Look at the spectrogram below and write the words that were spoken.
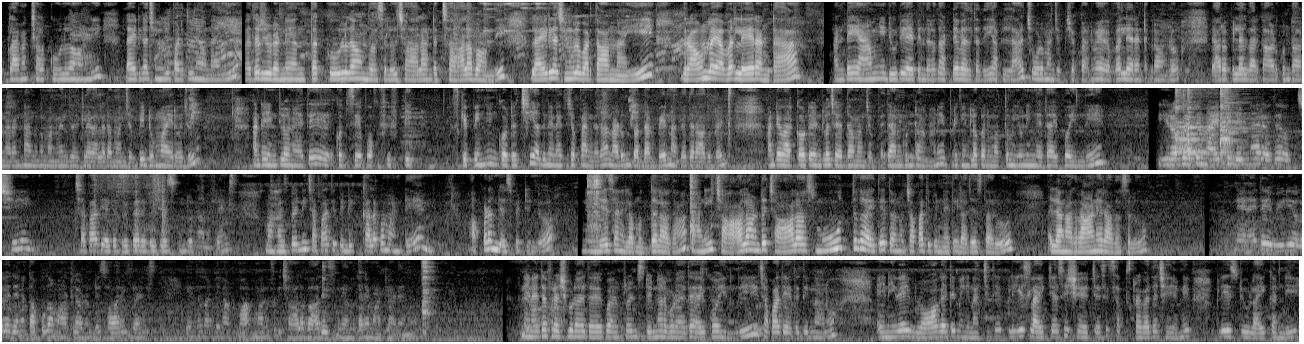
క్లైమేట్ చాలా కూల్గా ఉంది. లైట్గా చినుకులు పడుతూనే ఉన్నాయి. వెదర్ చూడండి ఎంత కూల్గా ఉందో అసలు. చాలా అంటే చాలా బాగుంది. లైట్గా చినుకులు పడతా ఉన్నాయి. గ్రౌండ్లో ఎవరు లేరంట. అంటే యామ్ని డ్యూటీ అయిపోయిన తర్వాత అట్టే వెళ్తుంది. ఆ పిల్ల చూడమని చెప్పి చెప్పాను. ఎవరు లేరంట గ్రౌండ్లో ఎవరో పిల్లల వరకు ఆడుకుంటా ఉన్నారంట. అందుకని మనం ఎందుకులే వెళ్ళడం అని చెప్పి డుమ్మా ఈరోజు. అంటే ఇంట్లోనే అయితే కొద్దిసేపు ఒక ఫిఫ్టీ స్కిప్పింగ్ ఇంకోటి వచ్చి అది నేనైతే చెప్పాను కదా నడుముతో దాని పేరు నాకైతే రాదు ఫ్రెండ్స్ అంటే వర్కౌట్ ఇంట్లో చేద్దామని చెప్పేది అనుకుంటా ఉన్నాను ఇప్పటికి ఇంట్లో పని మొత్తం ఈవినింగ్ అయితే అయిపోయింది. ఈరోజు అయితే నైట్కి డిన్నర్ అయితే వచ్చి చపాతి అయితే ప్రిపేర్ అయితే చేసుకుంటున్నాను ఫ్రెండ్స్ మా హస్బెండ్ని చపాతి పిండి కలపమంటే అప్పడం చేసి పెట్టిండు. నేను చేశాను ఇలా ముద్దలాగా కానీ చాలా అంటే చాలా స్మూత్గా అయితే తను చపాతీ పిండి అయితే ఇలా చేస్తారు. ఇలా నాకు రానే రాదు అసలు. నేనైతే ఈ వీడియోలో ఏదైనా తప్పుగా మాట్లాడుంటే సారీ ఫ్రెండ్స్ ఎందుకంటే నాకు బా మనసుకి చాలా బాధేసింది అందుకనే మాట్లాడాను. నేనైతే ఫ్రెష్ కూడా అయితే అయిపోయాను. ఫ్రెండ్స్ డిన్నర్ కూడా అయితే అయిపోయింది. చపాతీ అయితే తిన్నాను. ఎనీవే ఈ వ్లాగ్ అయితే మీకు నచ్చితే ప్లీజ్ లైక్ చేసి షేర్ చేసి సబ్స్క్రైబ్ అయితే చేయండి. ప్లీజ్ డూ లైక్ అండి.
